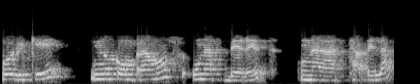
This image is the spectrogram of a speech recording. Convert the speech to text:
¿por qué no compramos unas baguettes unas chapelas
